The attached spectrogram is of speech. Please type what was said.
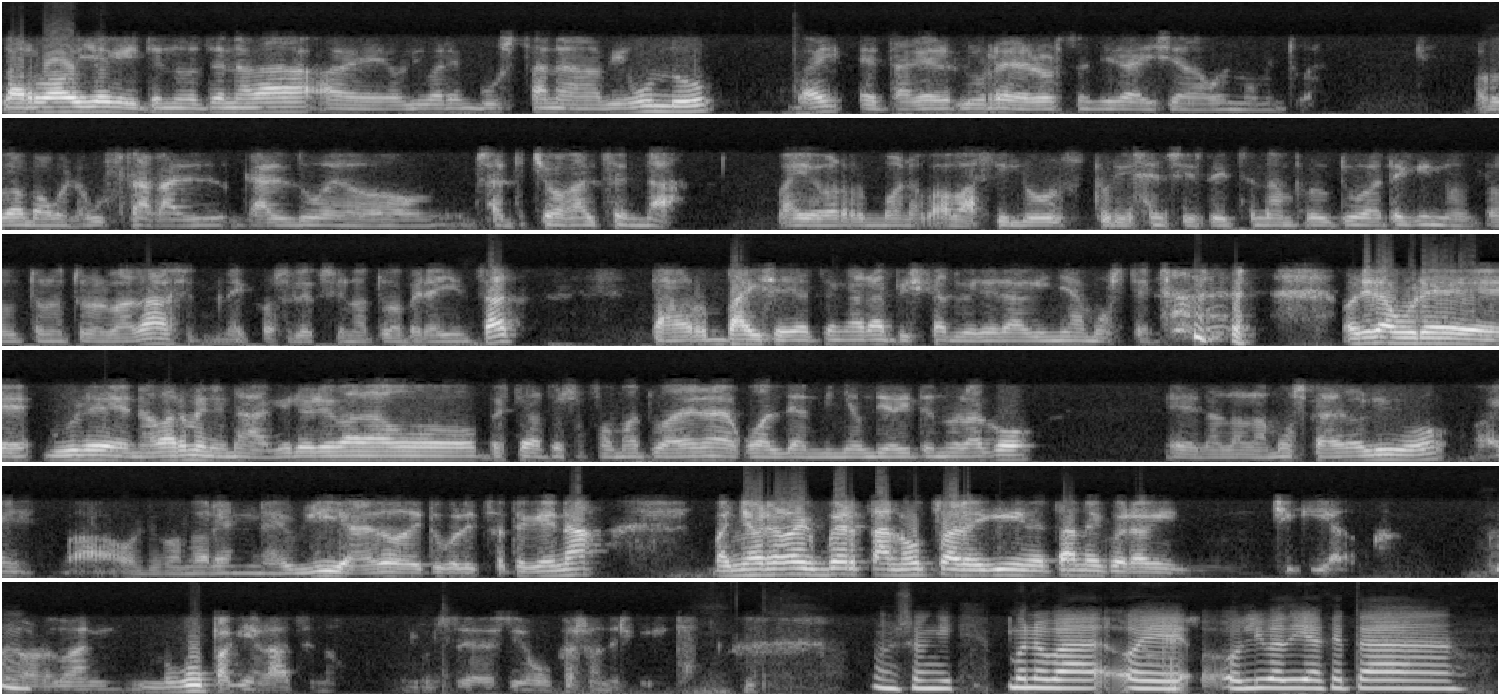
larba horiek egiten dutena da, e, olibaren bustana bigundu, bai, eta ger, lurre erortzen dira izia dagoen momentuan. Orduan, ba, bueno, usta gal, galdu edo zatitxoa galtzen da. Bai hor, bueno, ba, bacillus turigensis deitzen dan produktu batekin, produktu natural bada, neko selekzionatua beraientzat, eta hor bai saiatzen gara pixkat berera gina mosten. Hori da gure, gure nabarmenena, gero ere badago beste bat oso formatua dena, egoaldean mina handia egiten duelako, e, dala la mosca edo oligo, bai, ba, olibondaren eulia edo dituko litzatekeena, baina horrek bertan hotzarekin eta neko eragin txikia duk. Hmm. Orduan, gu pakia latzen du. Ez dugu kasuan egiten. Onsongi. Bueno, ba, e, olibadiak eta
